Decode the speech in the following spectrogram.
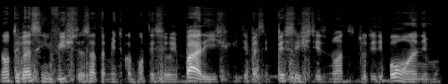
não tivessem visto exatamente o que aconteceu em Paris e tivessem persistido numa atitude de bom ânimo,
